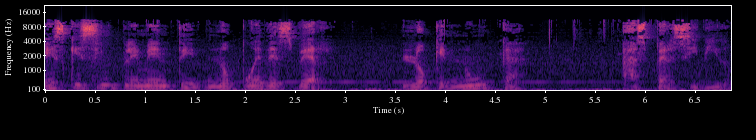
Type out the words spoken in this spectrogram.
es que simplemente no puedes ver lo que nunca has percibido,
